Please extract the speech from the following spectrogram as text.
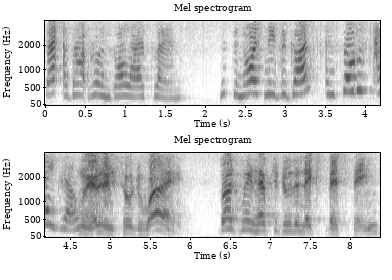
That about ruins all our plans. Mr. Norris needs a gun, and so does Pedro. Well, and so do I. But we'll have to do the next best thing.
